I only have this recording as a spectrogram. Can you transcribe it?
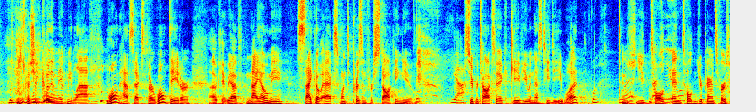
because she couldn't make me laugh. Won't have sex with her, won't date her. Okay, we have Naomi, Psycho ex, went to prison for stalking you. Yeah. Super toxic, gave you an STD. What? What? And What? you That's told you? and told your parents first?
